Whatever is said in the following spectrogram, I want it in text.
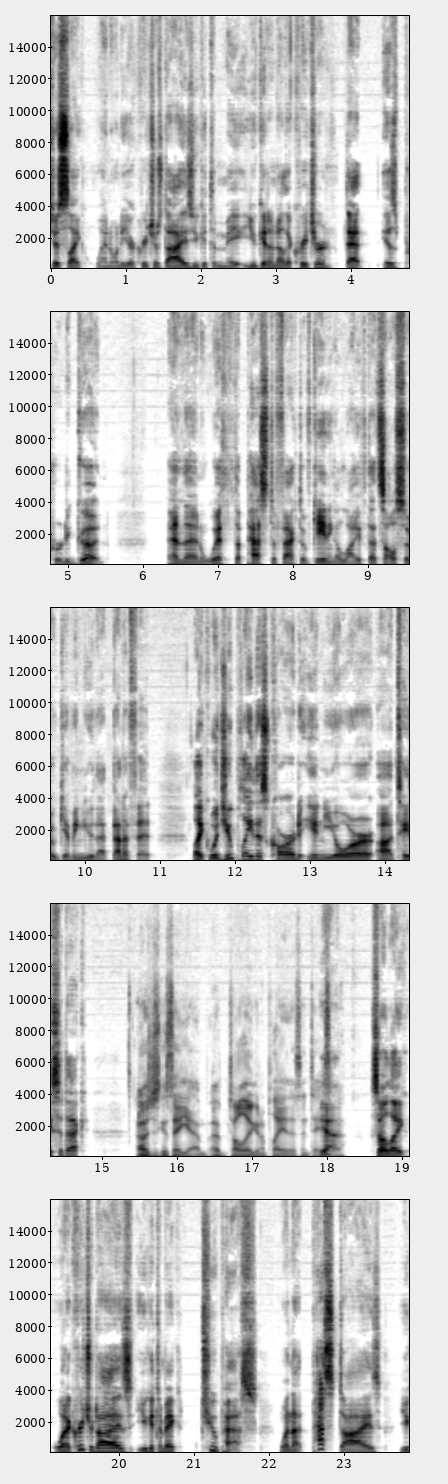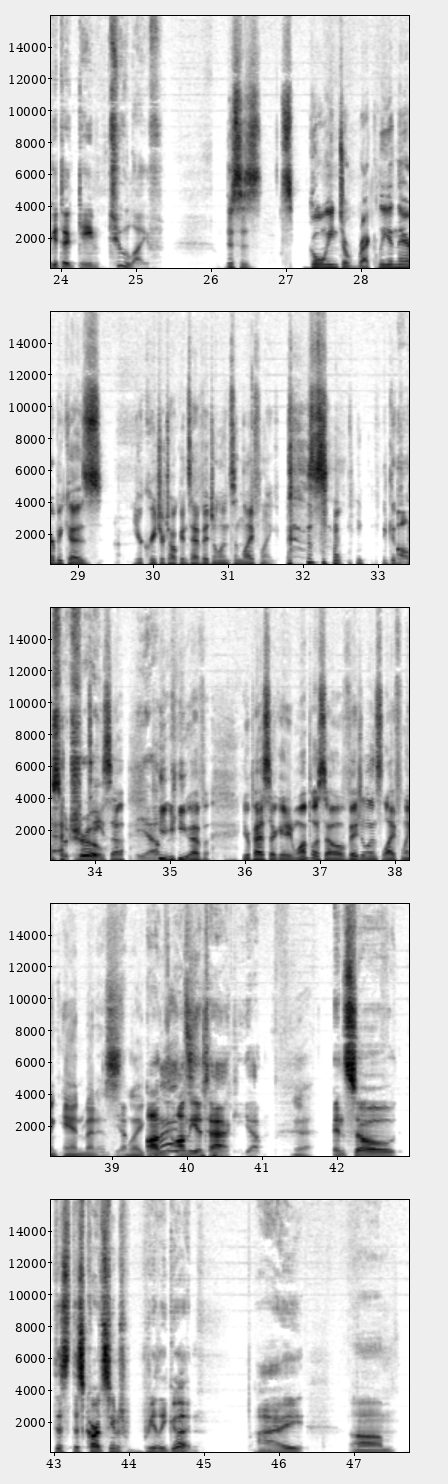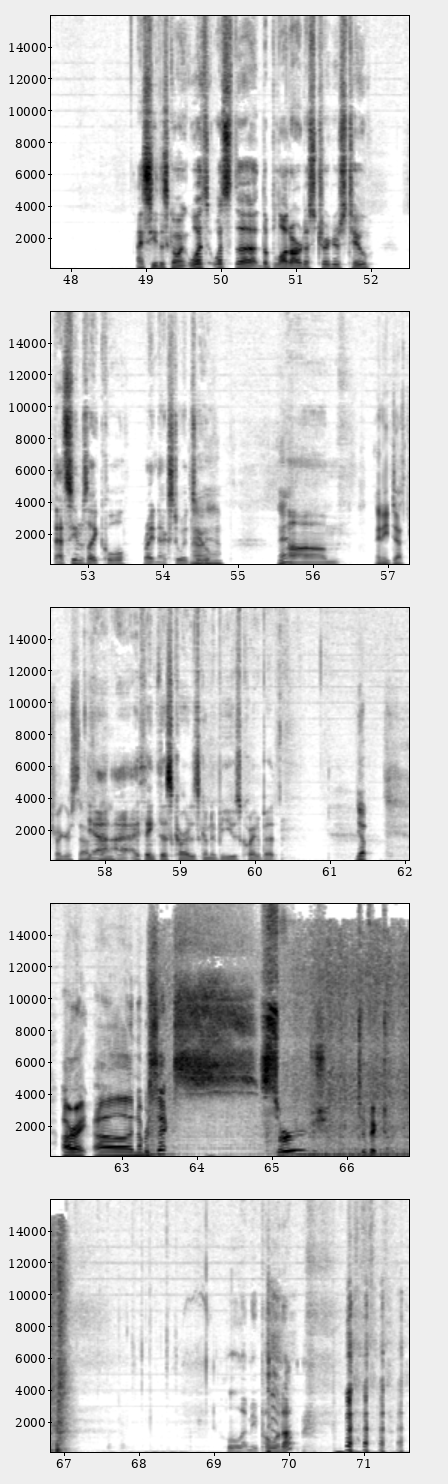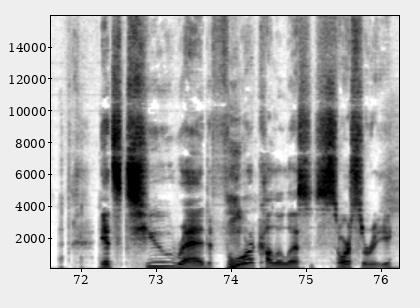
just like when one of your creatures dies, you get to make you get another creature. That is pretty good. And then with the pest effect of gaining a life, that's also giving you that benefit. Like, would you play this card in your uh, Teysa deck? I was just gonna say, yeah, I'm, I'm totally gonna play this in Teysa. Yeah. So like when a creature dies, you get to make two pests. When that pest dies, you get to gain two life. This is going directly in there because your creature tokens have vigilance and lifelink. so Also that, true. Teysa. Yep. you have your pests are getting one plus O, vigilance, lifelink, and menace. Yep. Like on what? on the attack. yep. yeah. And so this this card seems really good. I um I see this going. What's what's the the blood artist triggers too? That seems like cool right next to it Oh, too. yeah. Yeah. Um Any death trigger stuff? yeah, I, I think this card is going to be used quite a bit. Yep. All right. Uh, number six. Surge to victory. Let me pull it up. it's two red, four colorless sorcery.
